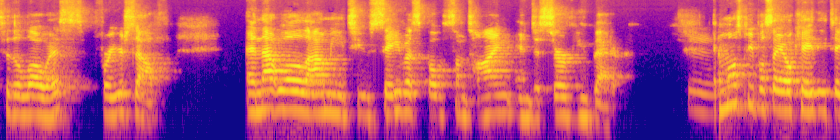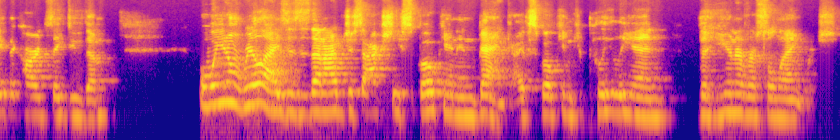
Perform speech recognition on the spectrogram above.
to the lowest for yourself? And that will allow me to save us both some time and to serve you better. Mm. And most people say, okay, they take the cards, they do them. Well, what you don't realize is, is that I've just actually spoken in bank. I've spoken completely in the universal language.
